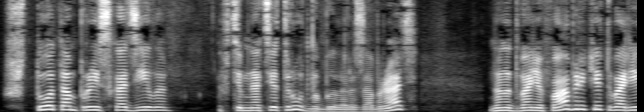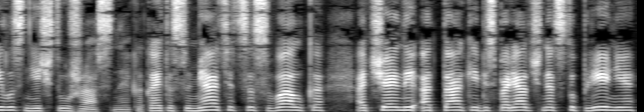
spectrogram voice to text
Что там происходило, в темноте трудно было разобрать, но на дворе фабрики творилось нечто ужасное. Какая-то сумятица, свалка, отчаянные атаки, беспорядочное отступление.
